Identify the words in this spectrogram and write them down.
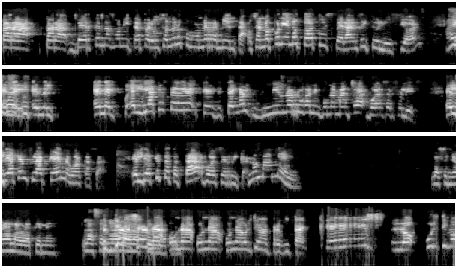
para, para verte más bonita, pero usándolo como una herramienta. O sea, no poniendo toda tu esperanza y tu ilusión en, el, en, el, en el, el, día que esté, que tenga ni una arruga, ninguna mancha, voy a ser feliz. El día que enflaque, me voy a casar. El día que ta, ta, ta voy a ser rica. No mamen. La señora Laura tiene. La señora Quiero hacer una, una, una, una última pregunta. ¿Qué es lo último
